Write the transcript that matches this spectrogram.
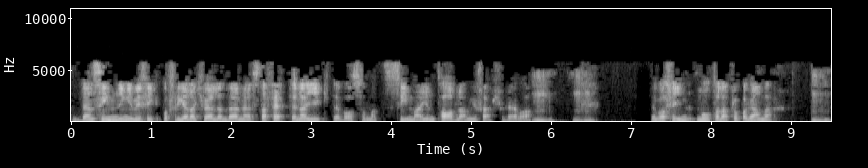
den simningen vi fick på fredagskvällen där när stafetterna gick, det var som att simma i en tavla ungefär. Så det var, mm. Mm. det var fin Motala-propaganda. Mm.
